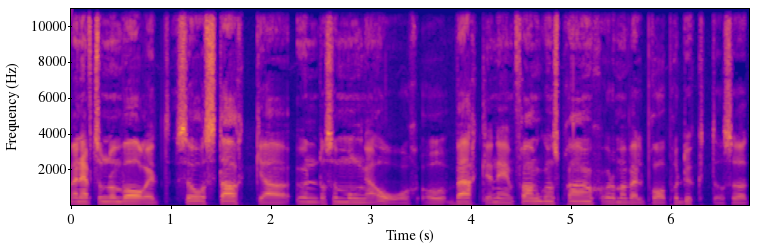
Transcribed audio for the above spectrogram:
Men eftersom de varit så starka under så många år och verkligen är en framgångsbransch och de har väldigt bra produkter så att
